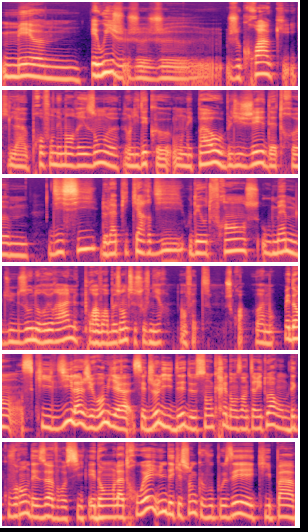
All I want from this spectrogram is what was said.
mais, euh, et oui, je, je, je, je crois qu'il a profondément raison euh, dans l'idée qu'on n'est pas obligé d'être d'ici, de la Picardie ou des Hauts-de-France ou même d'une zone rurale pour avoir besoin de se souvenir, en fait je crois, vraiment. Mais dans ce qu'il dit là, Jérôme, il y a cette jolie idée de s'ancrer dans un territoire en découvrant des œuvres aussi. Et dans La Trouée, une des questions que vous posez, et qui n'est pas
